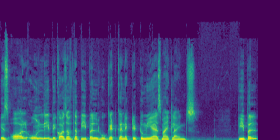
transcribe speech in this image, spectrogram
is all only because of the people who get connected to me as my clients. People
